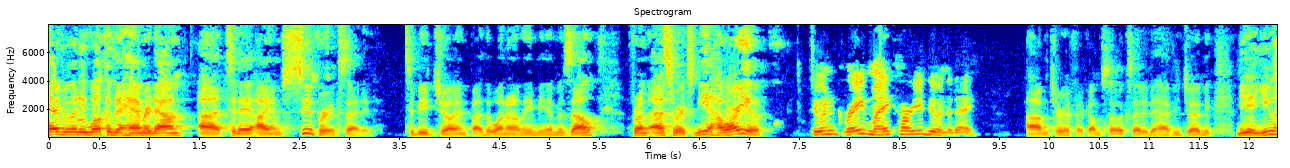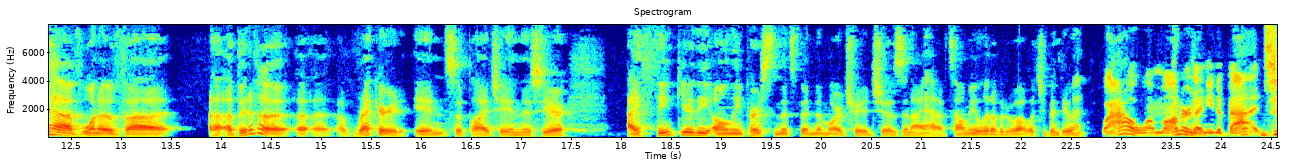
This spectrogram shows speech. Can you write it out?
Hey, everybody, welcome to Hammer Down. Uh, today, I am super excited to be joined by the one and only Mia Mazal from Sworkz. Mia, how are you? Doing great, Mike. How are you doing today? I'm terrific. I'm so excited to have you join me. Mia, you have one of uh, a, bit of a, a, a record in supply chain this year. I think you're the only person that's been to more trade shows than I have. Tell me a little bit about what you've been doing. Wow, I'm honored. I need a badge.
